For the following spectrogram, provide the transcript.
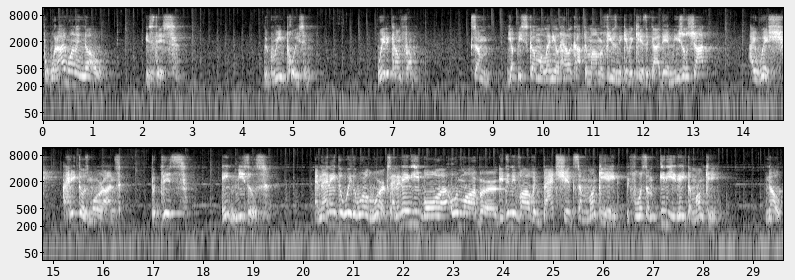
But what I want to know is this. The green poison. Where'd it come from? Some yuppie scum millennial helicopter mom refusing to give her kids a goddamn measles shot? I wish. I hate those morons. But this ain't measles. And that ain't the way the world works. And it ain't Ebola or Marburg. It didn't evolve in bat shit some monkey ate before some idiot ate the monkey. No.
